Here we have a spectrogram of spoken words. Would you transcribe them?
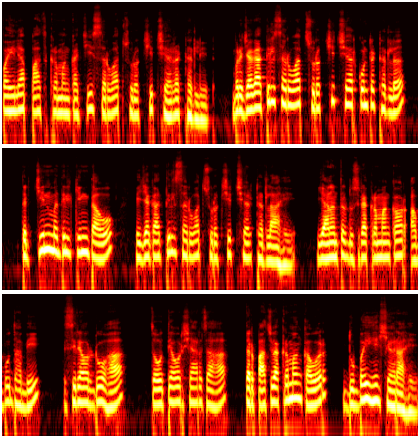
पहिल्या पाच क्रमांकाची सर्वात सुरक्षित शहरं ठरलीत. बरं जगातील सर्वात सुरक्षित शहर कोणतं ठरलं? तर चीनमधील किंग दाओ हे जगातील सर्वात सुरक्षित शहर ठरलं आहे. यानंतर दुसऱ्या क्रमांकावर अबुधाबी तिसऱ्यावर डोहा चौथ्यावर शारजहा तर पाचव्या क्रमांकावर दुबई हे शहर आहे.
